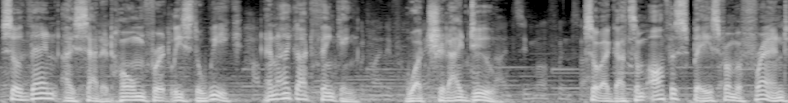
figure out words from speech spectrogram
So then I sat at home for at least a week and I got thinking, what should I do? So I got some office space from a friend,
